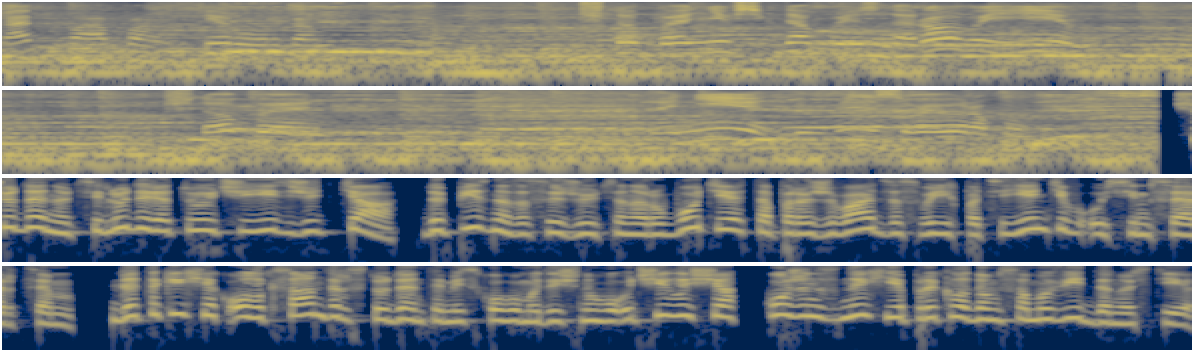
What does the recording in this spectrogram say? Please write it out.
Как папа, хирургом. Чтобы они всегда были здоровы и Щоденно ці люди рятують чиїсь життя, допізно засиджуються на роботі та переживають за своїх пацієнтів усім серцем. Для таких, як Олександр, студента міського медичного училища, кожен з них є прикладом самовідданості.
